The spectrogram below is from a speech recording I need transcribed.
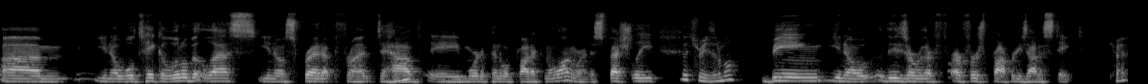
um, you know we'll take a little bit less you know spread up front to have a more dependable product in the long run especially That's reasonable. being you know these are their, our first properties out of state Okay.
